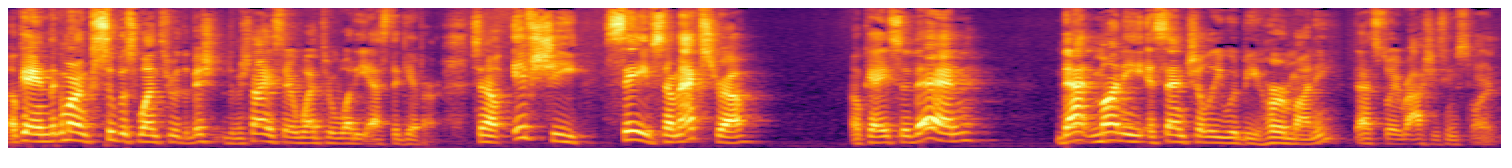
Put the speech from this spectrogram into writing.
Okay, and the Gemara in Ksubas went through the the there went through what he has to give her. So now, if she saves some extra, okay, so then that money essentially would be her money. That's the way Rashi seems to learn.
